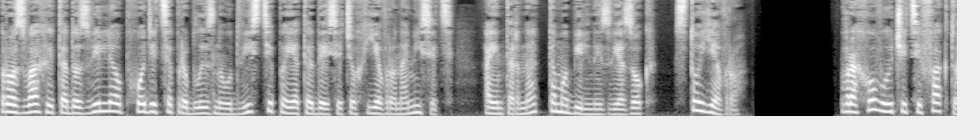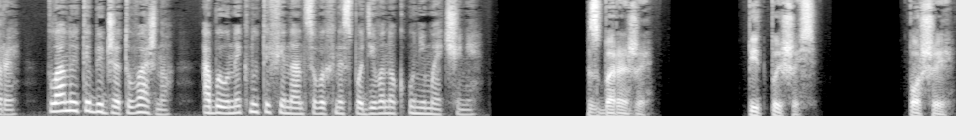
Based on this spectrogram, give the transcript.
Розваги та дозвілля обходяться приблизно у 250 євро на місяць, а інтернет та мобільний зв'язок 100 євро. Враховуючи ці фактори, плануйте бюджет уважно, аби уникнути фінансових несподіванок у Німеччині. Збережи. Підпишись. Поши.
